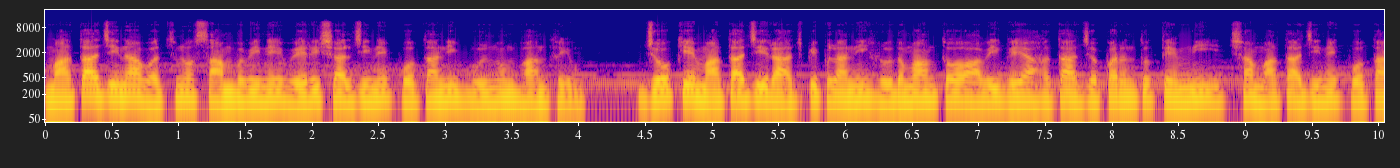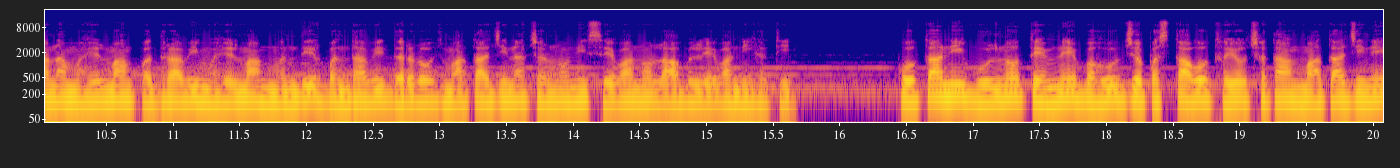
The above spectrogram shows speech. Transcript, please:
માતાજીના વચનો સાંભળીને વેરીશાલજીને પોતાની ભૂલનું ભાન થયું. જો કે માતાજી રાજપીપલાની હૃદમાં તો આવી ગયા હતા જ, પરંતુ તેમની ઈચ્છા માતાજીને પોતાના મહેલમાં પધરાવી, મહેલમાં મંદિર બંધાવી દરરોજ માતાજીના ચરણોની સેવાનો લાભ લેવાની હતી. પોતાની ભૂલનો તેમને બહુ જ પસ્તાવો થયો છતાં માતાજીને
